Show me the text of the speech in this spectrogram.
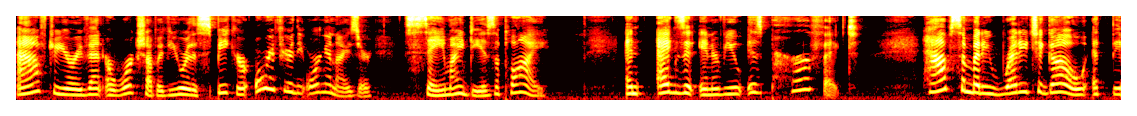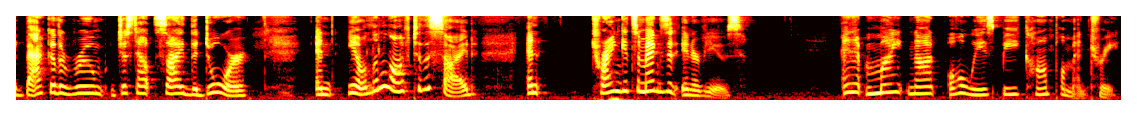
After your event or workshop, if you are the speaker or if you're the organizer, same ideas apply. An exit interview is perfect. Have somebody ready to go at the back of the room, just outside the door, and you know, a little off to the side, try and get some exit interviews. And it might not always be complimentary.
